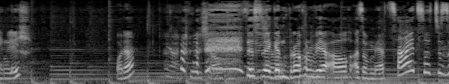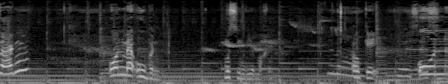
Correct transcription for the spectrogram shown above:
Englisch, oder? Ja, ich auch. Deswegen brauchen wir auch also mehr Zeit sozusagen und mehr üben. Müssen wir machen. Genau. Okay. So. Und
